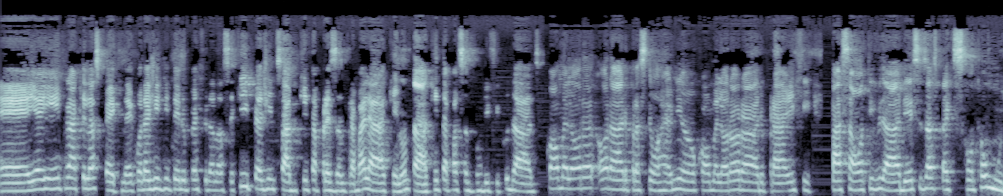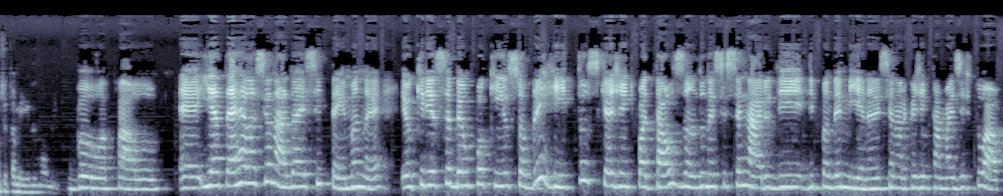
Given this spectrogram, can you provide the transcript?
É, e aí entra aquele aspecto, né? Quando a gente entende o perfil da nossa equipe, a gente sabe quem está precisando trabalhar, quem não está, quem está passando por dificuldades, qual o melhor horário para se ter uma reunião, qual o melhor horário para, enfim, passar uma atividade. E esses aspectos contam muito também no momento. Boa, Paulo. É, e até relacionado a esse tema, né? Eu queria saber um pouquinho sobre ritos que a gente pode estar tá usando nesse cenário de, de pandemia, né? Nesse cenário que a gente está mais virtual.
